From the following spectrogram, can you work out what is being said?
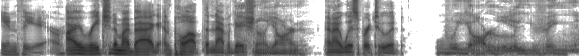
in the air. I reach into my bag and pull out the navigational yarn, and I whisper to it, "We are leaving."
